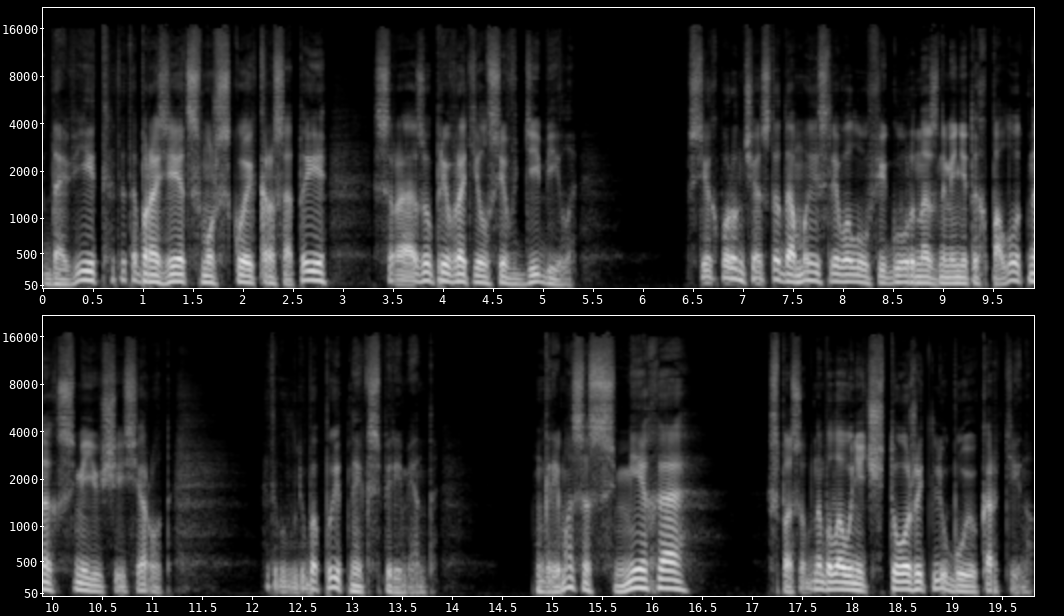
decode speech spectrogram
Давид, этот образец мужской красоты, сразу превратился в дебила. С тех пор он часто домысливал у фигур на знаменитых полотнах смеющийся рот. Это был любопытный эксперимент. Гримаса смеха способна была уничтожить любую картину.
